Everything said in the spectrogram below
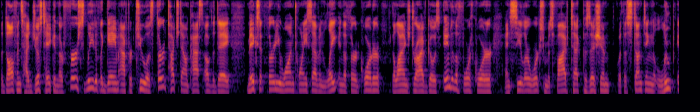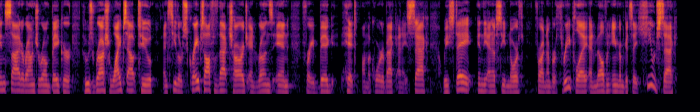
The Dolphins had just taken their first lead of the game after Tua's third touchdown pass of the day, makes it 31 27 late in the third quarter. The Lions' drive goes into the fourth quarter, and Sieler works from his five tech position with a stunting loop inside around Jerome Baker, whose rush wipes out two, and Sieler scrapes off of that charge and runs in for a big hit on the quarterback and a sack. We stay in the NFC North for our number three play, and Melvin Ingram gets a huge sack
